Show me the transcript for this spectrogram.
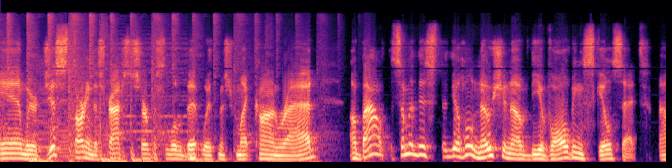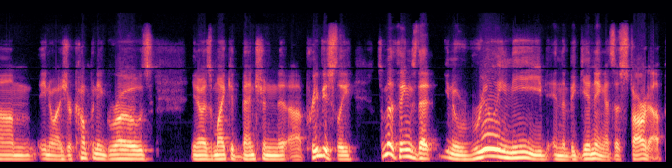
And we're just starting to scratch the surface a little bit with Mr. Mike Konrad about some of this, the whole notion of the evolving skill set. Um, you know, as your company grows, you know, as Mike had mentioned uh, previously, some of the things that you know really need in the beginning as a startup.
